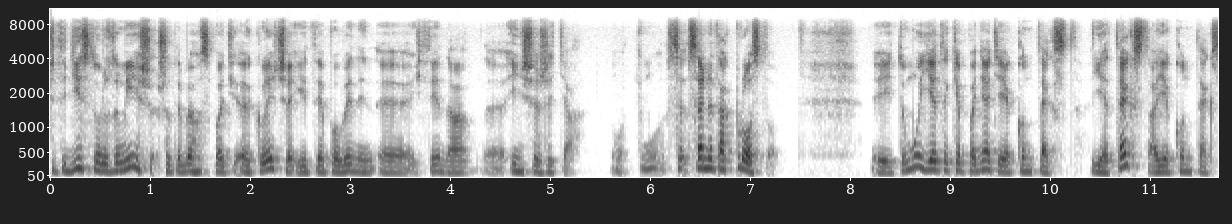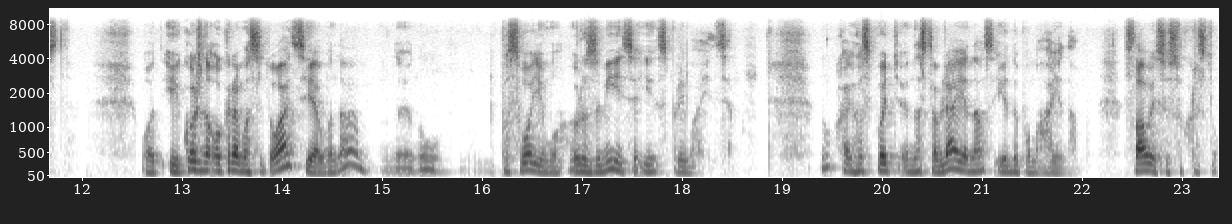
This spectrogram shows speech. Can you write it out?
Чи ти дійсно розумієш, що тебе Господь е, кличе, і ти повинен е, йти на е, інше життя? От, тому все, все не так просто. І тому є таке поняття, як контекст. Є текст, а є контекст. От, і кожна окрема ситуація, вона ну, по-своєму розуміється і сприймається. Ну, хай Господь наставляє нас і допомагає нам. Слава Ісусу Христу!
